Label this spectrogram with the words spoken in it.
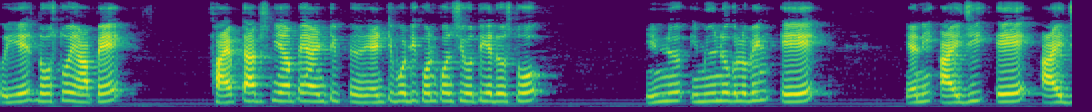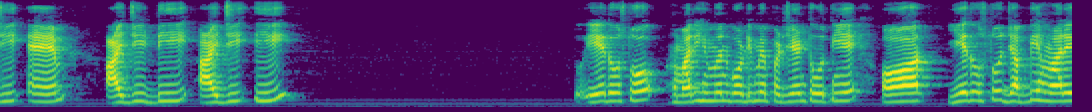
तो ये दोस्तों यहाँ पे फाइव टाइप्स की यहाँ पे एंटी एंटीबॉडी कौन कौन सी होती है दोस्तों? इम्यूनोग्लोबिन ए यानी आई जी ए आई जी एम आई जी डी आई जी ई तो ये दोस्तों हमारी ह्यूमन बॉडी में प्रेजेंट होती हैं और ये दोस्तों जब भी हमारे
